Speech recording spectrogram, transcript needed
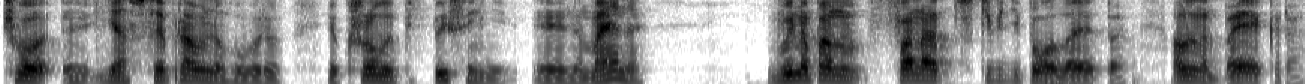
Що, е, я все правильно говорю. Якщо ви підписані е, на мене, ви, напевно, фанат Скібіді Туалета, Алана Бекера.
